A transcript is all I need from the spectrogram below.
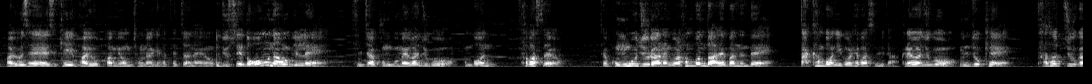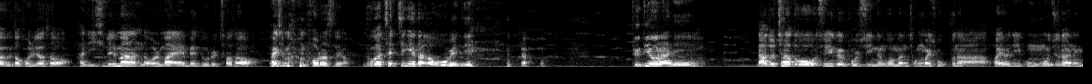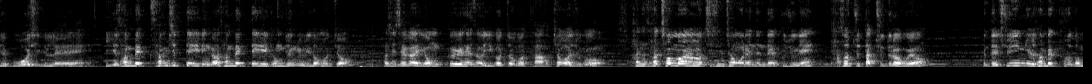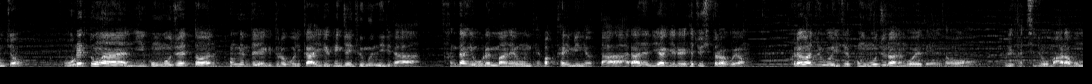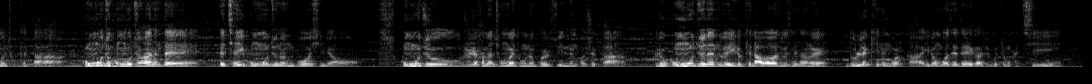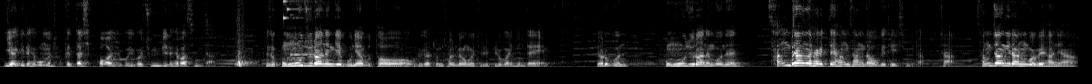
아 요새 SK 바이오팜이 엄청나게 핫했잖아요. 뉴스에 너무 나오길래 진짜 궁금해가지고 한번 사봤어요. 제가 공모주라는 걸 한 번도 안 해봤는데 딱 한 번 이걸 해봤습니다. 그래가지고 운 좋게 다섯 주가 의도 걸려서 한 21만 얼마의 매도를 쳐서 80만 원 벌었어요. 누가 채팅에다가 오 웬일이라고. 드디어라니 나조차도 수익을 볼 수 있는 거면 정말 좋구나. 과연 이 공모주라는 게 무엇이길래 이게 330대 1인가 300대 1 경쟁률이 넘었죠. 사실 제가 영끌해서 이것저것 다 합쳐가지고 한 4천만 원어치 신청을 했는데 그 중에 다섯 주 딱 주더라고요. 근데 수익률 300% 넘죠. 오랫동안 이 공모주 했던 형님들 얘기 들어보니까 이게 굉장히 드문 일이다. 상당히 오랜만에 온 대박 타이밍이었다라는 이야기를 해주시더라고요. 그래가지고 이제 공모주라는 거에 대해서 우리 같이 좀 알아보면 좋겠다. 공모주 공모주 하는데 대체 이 공모주는 무엇이며 공모주를 하면 정말 돈을 벌 수 있는 것일까? 그리고 공모주는 왜 이렇게 나와가지고 세상을 놀래키는 걸까? 이런 것에 대해 가지고 좀 같이 이야기를 해보면 좋겠다 싶어가지고 이걸 준비를 해봤습니다. 그래서 공모주라는 게 뭐냐부터 우리가 좀 설명을 드릴 필요가 있는데 여러분 공모주라는 거는 상장을 할 때 항상 나오게 돼 있습니다. 자, 상장이라는 걸 왜 하냐?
